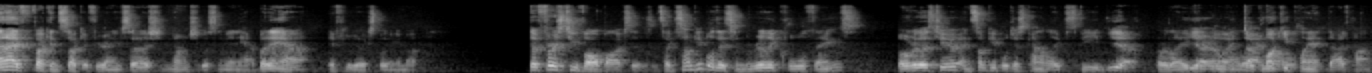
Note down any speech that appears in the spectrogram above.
and I fucking suck at free running, so I should no one should listen to me anyhow. But anyhow, if you're like splitting them up, the first two vault boxes, it's like some people did some really cool things over those two, and some people just kind of like speed Yeah, or like Yeah, or you know, like like, monkey plant dive Kong,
